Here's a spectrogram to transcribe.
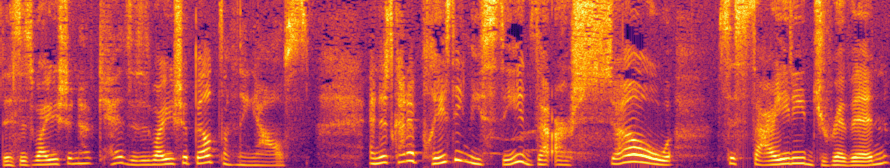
This is why you shouldn't have kids. This is why you should build something else. And just kind of placing these seeds that are so society driven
